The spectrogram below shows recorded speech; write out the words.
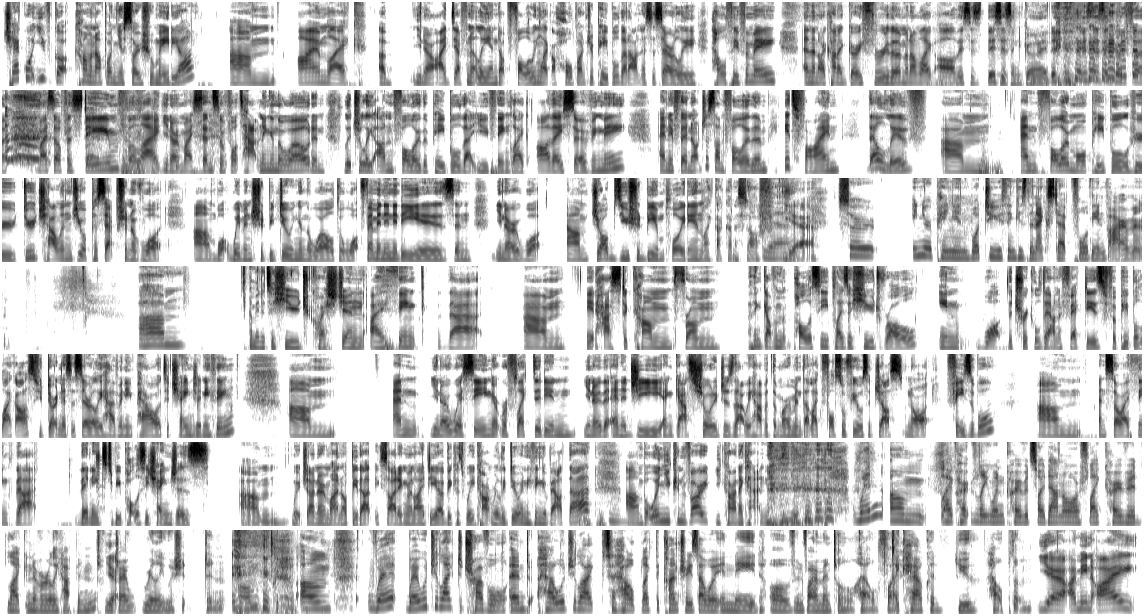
check what you've got coming up on your social media. Um, I'm like a you know, I definitely end up following like a whole bunch of people that aren't necessarily healthy for me. And then I kind of go through them and I'm like, oh, this is this isn't good. this isn't good for my self-esteem, for like, you know, my sense of what's happening in the world and literally unfollow the people that you think like, are they serving me? And if they're not, just unfollow them. It's fine. They'll live. Um, and follow more people who do challenge your perception of what um, what women should be doing in the world or what femininity is and, you know, what um, jobs you should be employed in, like that kind of stuff. Yeah. Yeah. So, in your opinion, what do you think is the next step for the environment? Um, I mean, it's a huge question. I think that um, it has to come from, I think government policy plays a huge role in what the trickle down effect is for people like us who don't necessarily have any power to change anything. Um, and you know we're seeing it reflected in you know the energy and gas shortages that we have at the moment that like fossil fuels are just not feasible um, and so i think that there needs to be policy changes um, which I know might not be that exciting of an idea because we can't really do anything about that. Um, but when you can vote, you kind of can. When um like hopefully when COVID slowed down or if like COVID like never really happened, which I really wish it didn't. Um, um where where would you like to travel and how would you like to help like the countries that were in need of environmental health? Like how could you help them? Yeah, I mean, I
